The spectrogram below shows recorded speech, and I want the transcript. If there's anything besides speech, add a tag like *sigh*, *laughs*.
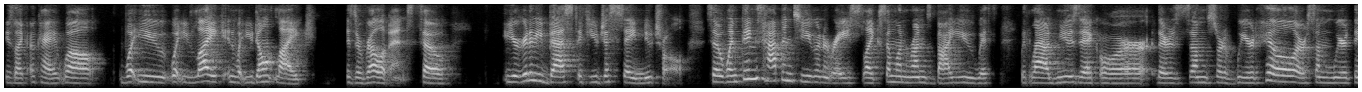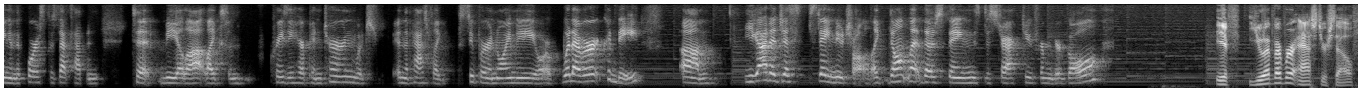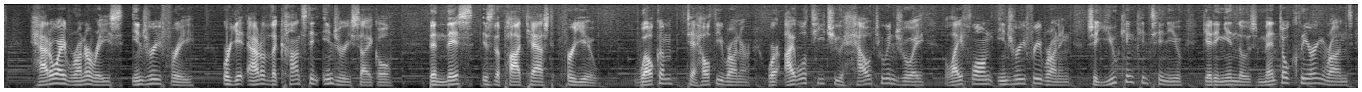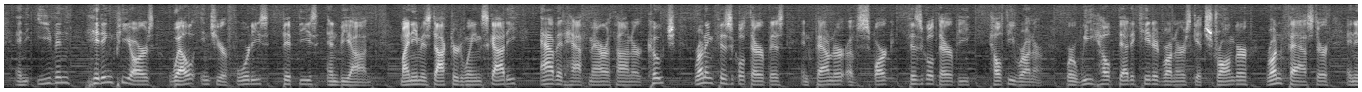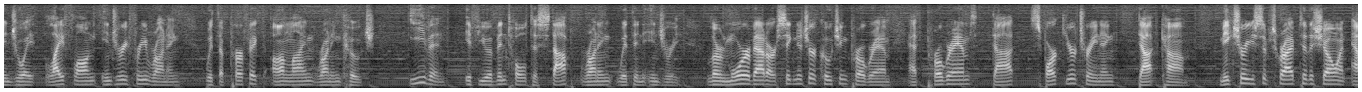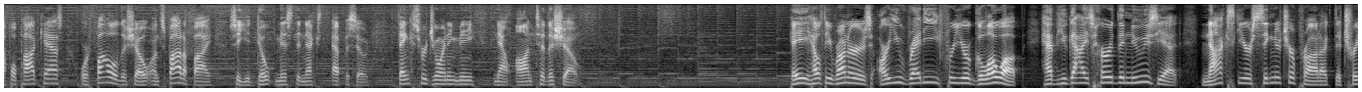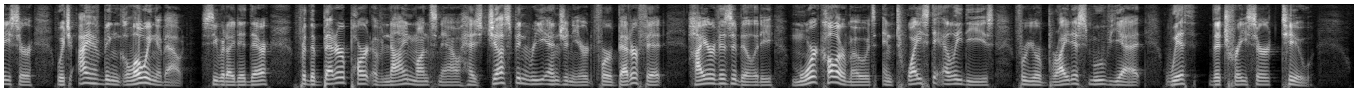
he's like, okay, well, what you what you like and what you don't like is irrelevant. So you're going to be best if you just stay neutral. So when things happen to you in a race, like someone runs by you with with loud music, or there's some sort of weird hill or some weird thing in the course, because that's happened to me a lot, like some crazy hairpin turn, which in the past like super annoy me or whatever it could be. Um, you got to just stay neutral. Like, don't let those things distract you from your goal. If you have ever asked yourself, how do I run a race injury free or get out of the constant injury cycle? Then this is the podcast for you. Welcome to Healthy Runner, where I will teach you how to enjoy lifelong injury free running so you can continue getting in those mental clearing runs and even hitting PRs well into your 40s, 50s, and beyond. My name is Dr. Duane Scotti, avid half marathoner, coach, running physical therapist, and founder of Spark Physical Therapy Healthy Runner where we help dedicated runners get stronger, run faster, and enjoy lifelong injury free running with the perfect online running coach, even if you have been told to stop running with an injury. Learn more about our signature coaching program at programs.sparkyourtraining.com. Make sure you subscribe to the show on Apple Podcast or follow the show on Spotify so you don't miss the next episode. Thanks for joining me. Now on to the show. Hey, healthy runners, are you ready for your glow up? Have you guys heard the news yet? Noxgear's signature product, the Tracer, which I have been glowing about. See what I did there? For the better part of nine months now, has just been re engineered for a better fit, higher visibility, more color modes, and twice the LEDs for your brightest move yet with the Tracer 2.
